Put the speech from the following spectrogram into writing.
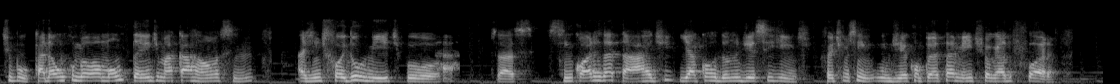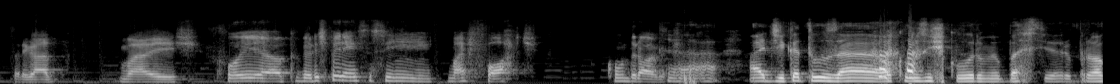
Tipo, cada um comeu uma montanha de macarrão, assim. A gente foi dormir, tipo, sei lá, 5 horas da tarde e acordou no dia seguinte. Foi, tipo assim, um dia completamente jogado fora, tá ligado? Mas foi a primeira experiência, assim, mais forte com droga. A dica é tu usar óculos escuro, meu parceiro, pro,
